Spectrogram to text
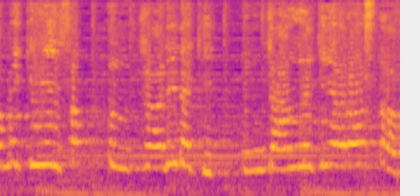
আমি কি এসব জানি নাকি? জানলে কি আর আসতাম?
